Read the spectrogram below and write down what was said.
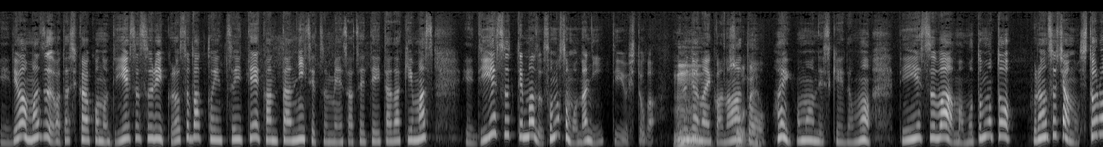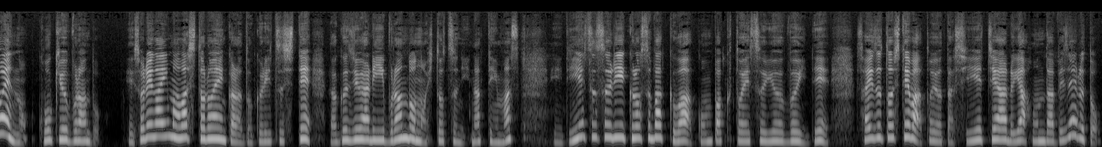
えーではまず私からこの DS3 クロスバックについて簡単に説明させていただきます。えー DS ってまずそもそも何っていう人がいるんじゃないかなと、うんねはい思うんですけれども DS はもともとフランス車のシトロエンの高級ブランドえーそれが今はシトロエンから独立してラグジュアリーブランドの一つになっています。DS3 クロスバックはコンパクト SUV でサイズとしてはトヨタ CHR やホンダベゼルと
